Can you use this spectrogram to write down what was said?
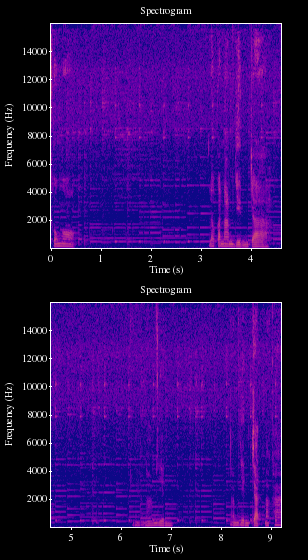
ถั่วงอก แล้วก็น้ำเย็นจ้านี่น้ำเย็น น้ำเย็นจัดนะคะ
